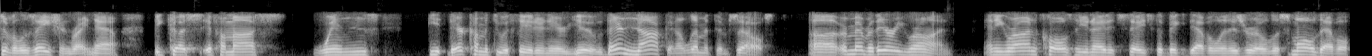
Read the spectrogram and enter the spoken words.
civilization right now because if Hamas wins, he, they're coming to a theater near you. They're not going to limit themselves. Uh, remember, they're Iran, and Iran calls the United States the big devil and Israel the small devil.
